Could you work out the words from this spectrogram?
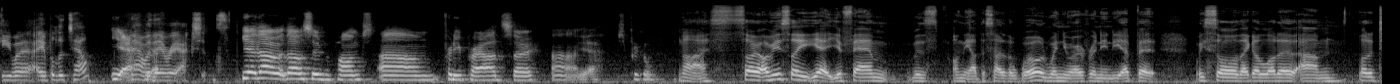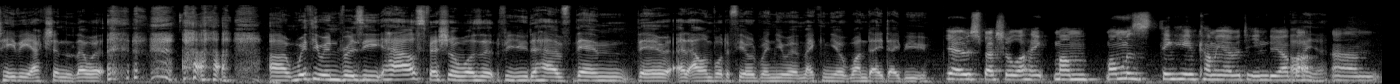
You were able to tell? Yeah, How were yeah. their reactions? Yeah, they were, they were super pumped, um, pretty proud. So uh, yeah, it's pretty cool. Nice. So obviously, yeah, your fam was on the other side of the world when you were over in India, but we saw they got a lot of um, lot of TV action that they were um, with you in Brizzy. How special was it for you to have them there at Allan Border Field when you were making your one day debut? Yeah, it was special. I think mum mum was thinking of coming over to India, but yeah. um,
